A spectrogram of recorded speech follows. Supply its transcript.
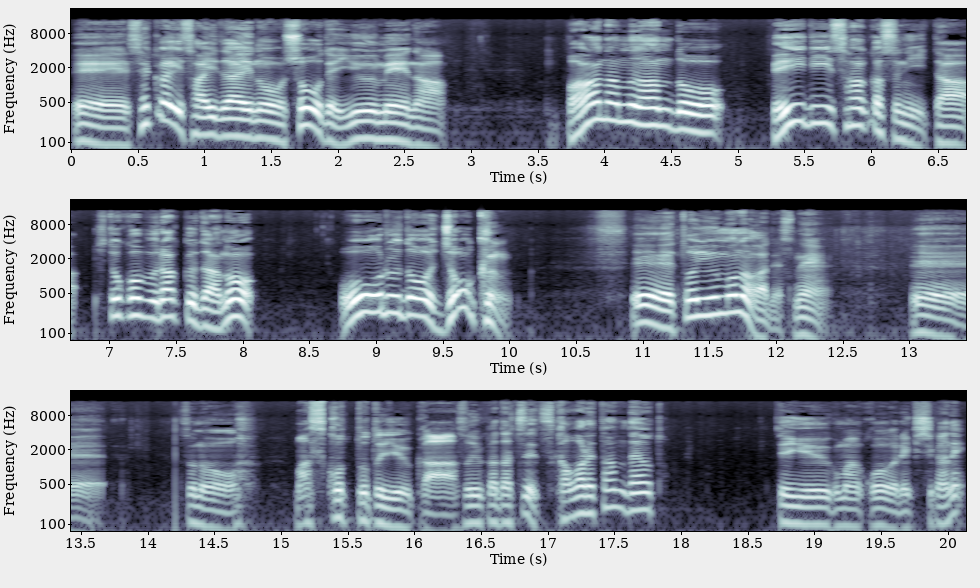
えー、世界最大のショーで有名な、バーナムベイリーサーカスにいたヒトコブラクダのオールドジョー君、えー、というものがですね、えー、その、マスコットというか、そういう形で使われたんだよと。っていう、まあ、この歴史がね、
